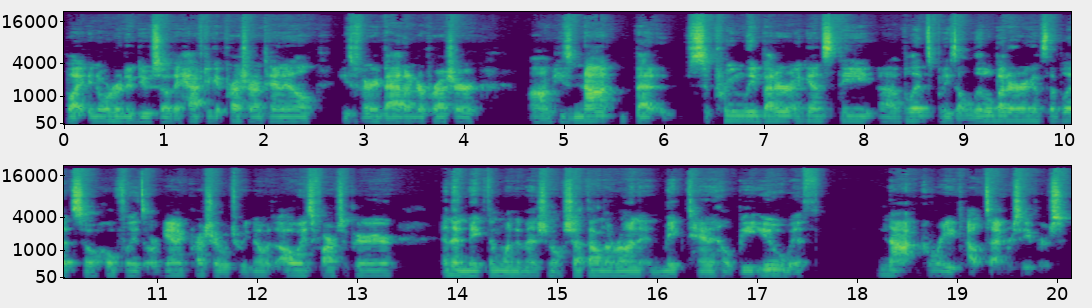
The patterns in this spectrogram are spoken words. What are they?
but in order to do so, they have to get pressure on Tannehill. He's very bad under pressure. Um, he's not supremely better against the uh, blitz, but he's a little better against the blitz. So hopefully it's organic pressure, which we know is always far superior, and then make them one dimensional, shut down the run, and make Tannehill beat you with not great outside receivers.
